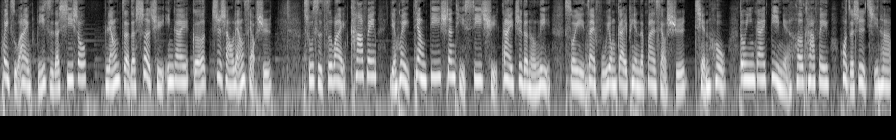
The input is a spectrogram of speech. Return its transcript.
会阻碍鼻子的吸收，两者的摄取应该隔至少两小时。除此之外，咖啡也会降低身体吸取钙质的能力，所以在服用钙片的半小时前后，都应该避免喝咖啡或者是其他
